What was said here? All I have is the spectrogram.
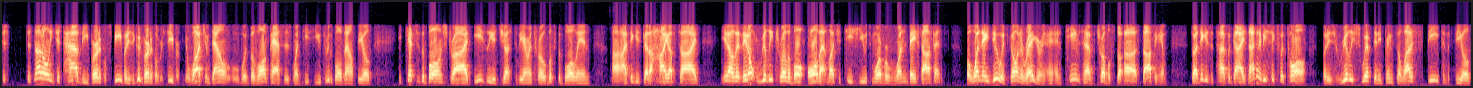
just does not only just have the vertical speed, but he's a good vertical receiver. You watch him down with the long passes when TCU threw the ball downfield. He catches the ball in stride, easily adjusts to the errant throw, looks the ball in. Uh, I think he's got a high upside. you know, that they don't really throw the ball all that much at TCU. It's more of a run-based offense. But when they do, it's going to Reagor, and, and teams have trouble st- uh, stopping him. So I think he's the type of guy. He's not going to be six foot tall, but he's really swift and he brings a lot of speed to the field.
